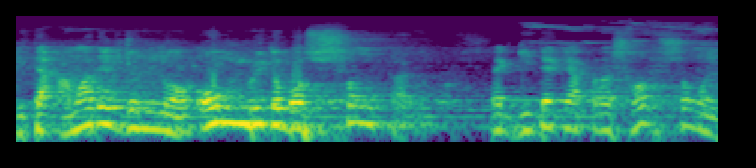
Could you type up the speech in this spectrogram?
গীতা আমাদের জন্য অমৃত বর্ষণকারী তাই গীতাকে আপনারা সব সময়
